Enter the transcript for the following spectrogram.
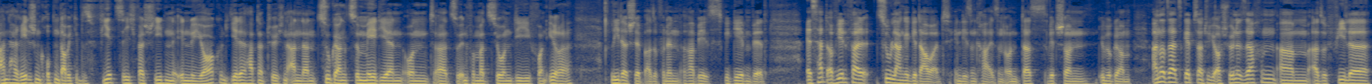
an haredischen Gruppen, glaube ich, gibt es 40 verschiedene in New York und jeder hat natürlich einen anderen Zugang zu Medien und äh, zu Informationen, die von ihrer Leadership, also von den Rabbis, gegeben wird. Es hat auf jeden Fall zu lange gedauert in diesen Kreisen und das wird schon übergenommen. Andererseits gibt es natürlich auch schöne Sachen. Ähm, also viele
